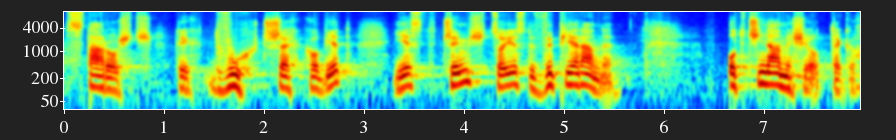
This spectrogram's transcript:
starość tych dwóch, trzech kobiet jest czymś, co jest wypierane. Odcinamy się od tego.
